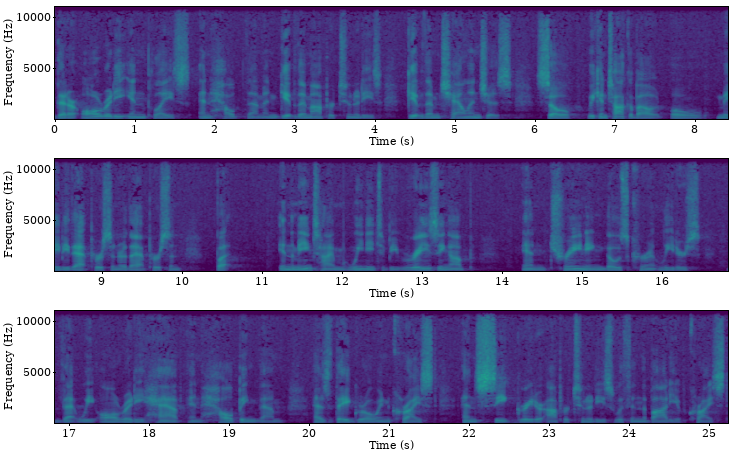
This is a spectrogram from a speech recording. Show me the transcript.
that are already in place and help them and give them opportunities, give them challenges. So we can talk about, oh, maybe that person or that person, in the meantime, we need to be raising up and training those current leaders that we already have and helping them as they grow in Christ and seek greater opportunities within the body of Christ.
